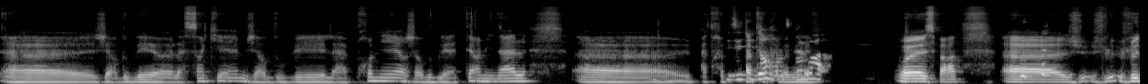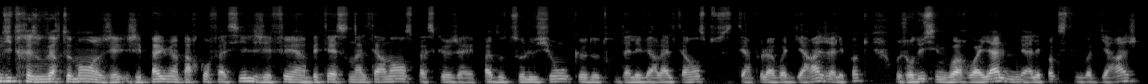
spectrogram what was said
j'ai redoublé la cinquième, j'ai redoublé la première, j'ai redoublé la terminale. pas très, Les pas étudiants très, Ouais, c'est pas grave. Euh, je, le dis très ouvertement, j'ai pas eu un parcours facile. J'ai fait un BTS en alternance parce que j'avais pas d'autre solution que d'aller vers l'alternance, parce que c'était un peu la voie de garage à l'époque. Aujourd'hui, c'est une voie royale, mais à l'époque, c'était une voie de garage.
